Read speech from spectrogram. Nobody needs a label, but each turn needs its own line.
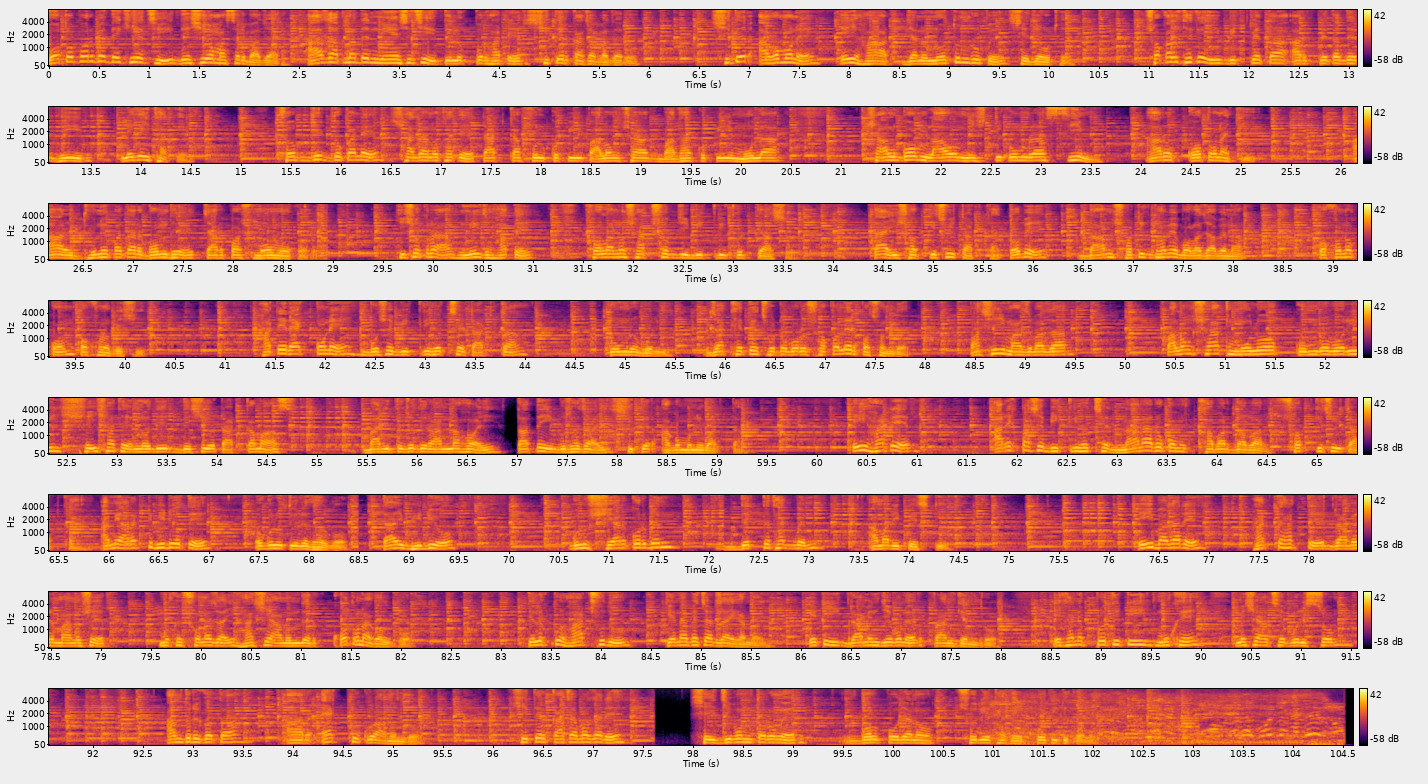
গত পর্বে দেখিয়েছি দেশীয় মাছের বাজার। আজ আপনাদের নিয়ে এসেছি তিলকপুর হাটের শীতের কাঁচা বাজারে। শীতের আগমনে এই হাট যেন নতুন রূপে সেজে ওঠে। সকাল থেকেই বিক্রেতা আর ক্রেতাদের ভিড় লেগেই থাকে। সবজির দোকানে সাজানো থাকে টাটকা ফুলকপি, পালং শাক, বাঁধাকপি, মূলা, শালগম, লাউ, মিষ্টি কুমড়া, সিম আরও কত নাকি আর ধনে পাতার গন্ধে চারপাশ মোমো করে। কৃষকরা নিজ হাতে ফলানো শাকসবজি বিক্রি করতে আসে। তাই সব কিছুই টাটকা, তবে দাম সঠিকভাবে বলা যাবে না। কখনো কম, কখনো বেশি। হাটের এক কোণে বসে বিক্রি হচ্ছে টাটকা কুমড়ো বড়ি, যা খেতে ছোট বড় সকলের পছন্দ। পাশেই মাছ বাজার পালং শাক, মূলো, কুমড়ো বড়ি, সেই সাথে নদীর দেশীয় টাটকা মাছ। বাড়িতে যদি রান্না হয়, তাতেই বোঝা যায় শীতের আগমনী বার্তা। এই হাটের আরেক পাশে বিক্রি হচ্ছে নানা রকম খাবার দাবার সব কিছুই টাটকা। আমি আরেকটি ভিডিওতে ওগুলো তুলে ধরবো। তাই ভিডিও ভিডিওগুলো শেয়ার করবেন, দেখতে থাকবেন আমার এই পেজটি। এই বাজারে হাঁটতে হাঁটতে গ্রামের মানুষের মুখে শোনা যায় হাসি আনন্দের কত না গল্প। তিলকপুর হাট শুধু কেনা বেচার জায়গা নয়, এটি গ্রামীণ জীবনের প্রাণকেন্দ্র। এখানে প্রতিটি মুখে মেশে আছে পরিশ্রম, আন্তরিকতা আর এক টুকরো আনন্দ। শীতের কাঁচা বাজারে সেই জীবন্ত রঙের গল্প যেন ছড়িয়ে থাকে প্রতিটি কোণে।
